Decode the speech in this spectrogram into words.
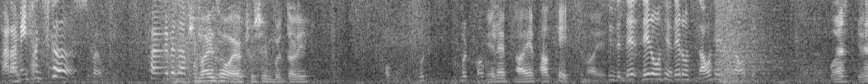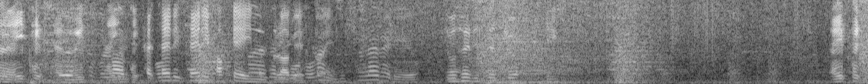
바람의 상처! 씨발 할배 잡 기마에서 와요 조심 물다리 어, 물, 물, 어, 얘네 아예 밖에 있음 아예. 근데 내, 내려오세요 내려오세요. 나오세요 나오세요. 웨스트 에이펙스 에이펙스 테, 테리 테리 밖에 있는 블랍이 저는 있어 27레벨이에요. 요새 리셋 중. 에이펙스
